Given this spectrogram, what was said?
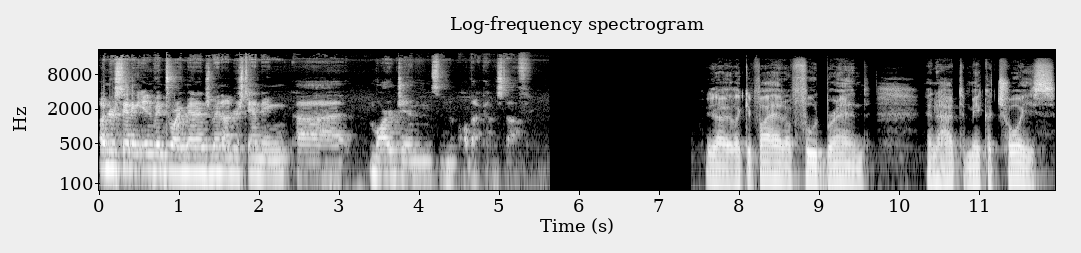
understanding inventory management, understanding uh, margins, and all that kind of stuff. Yeah, like if I had a food brand and I had to make a choice,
